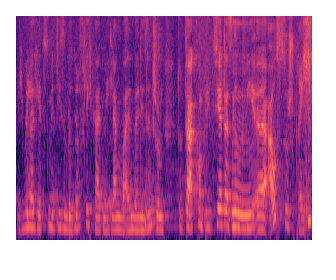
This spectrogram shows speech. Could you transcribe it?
Ich will euch jetzt mit diesen Begrifflichkeiten nicht langweilen, weil die sind schon total kompliziert, das irgendwie äh, auszusprechen.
